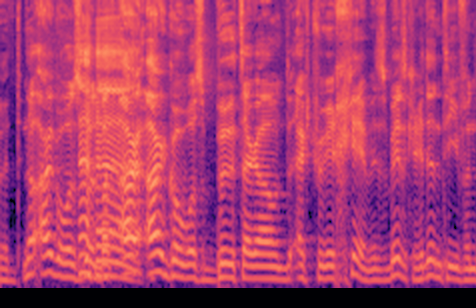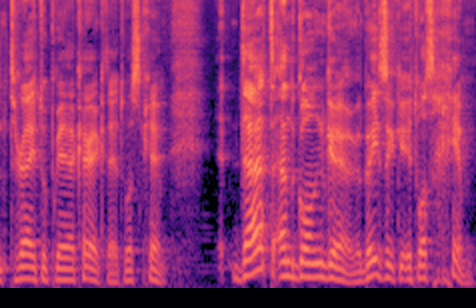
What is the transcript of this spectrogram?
good. No, Argo was good, but Ar- Argo was built around actually him. It's basically he didn't even try to play a character. It was him. That and Gone Girl. Basically, it was him.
